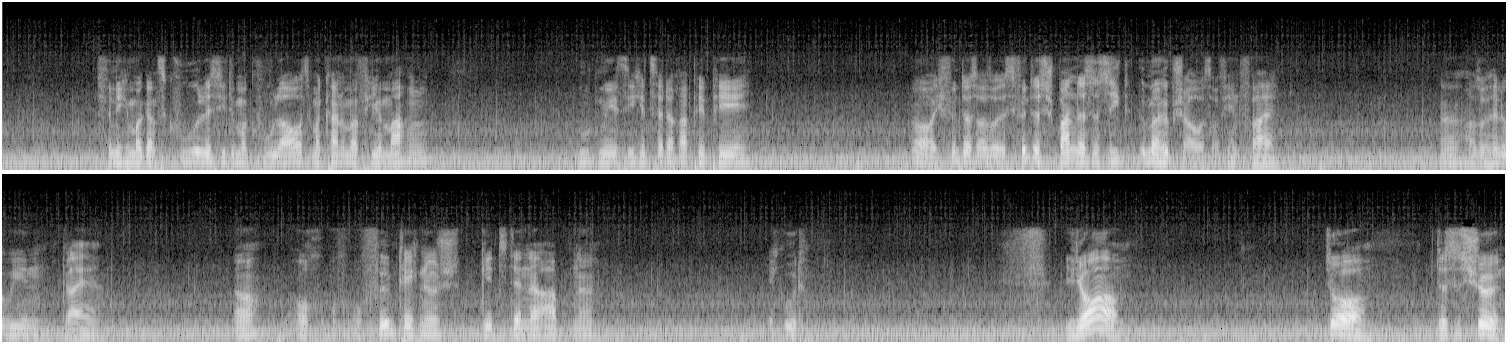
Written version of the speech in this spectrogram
Das finde ich immer ganz cool. Es sieht immer cool aus. Man kann immer viel machen. Blutmäßig etc. pp. Ja, ich finde das also, ich finde es spannend. Es sieht immer hübsch aus, auf jeden Fall. Ne, also Halloween, geil. Ja, auch, auch, auch filmtechnisch geht's denn da ab, ne? Nicht gut. Ja. So. Das ist schön.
